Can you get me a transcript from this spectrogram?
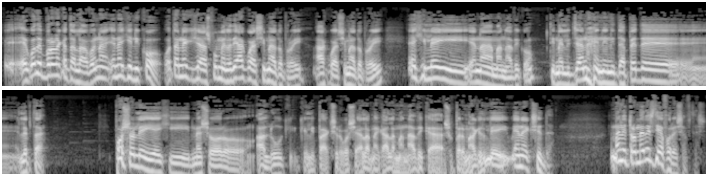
Ε, εγώ δεν μπορώ να καταλάβω ένα, ένα γενικό. Όταν έχει, ας πούμε, δηλαδή, άκουγα σήμερα το πρωί, άκουγα σήμερα το πρωί, έχει λέει ένα μανάβικο, τη μελιτζάνα 95 λεπτά. Πόσο λέει έχει μέσο όρο αλλού και, και λοιπά, ξέρω εγώ, σε άλλα μεγάλα μανάβικα, σούπερ μάρκετ, λέει ένα 60. Μα είναι τρομερές διαφορές αυτές.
